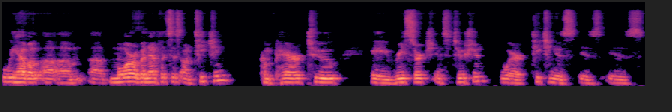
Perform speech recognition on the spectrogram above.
we have a, a, um, a, more of an emphasis on teaching compared to a research institution where teaching is is is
